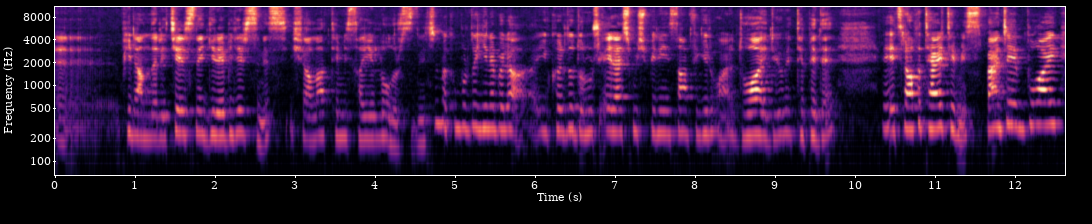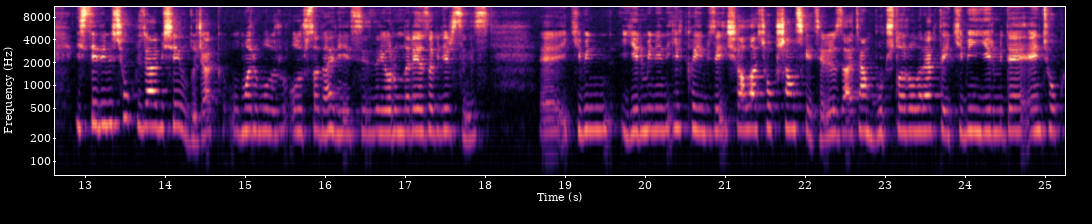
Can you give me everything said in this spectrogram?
e, planları içerisine girebilirsiniz. İnşallah temiz, hayırlı olur sizin için. Bakın burada yine böyle yukarıda durmuş, el açmış bir insan figürü var. Dua ediyor ve tepede. E, Etrafı tertemiz. Bence bu ay istediğimiz çok güzel bir şey olacak. Umarım olur. Olursa da hani siz de yorumlara yazabilirsiniz. E, 2020'nin ilk ayı bize inşallah çok şans getirir. Zaten burçlar olarak da 2020'de en çok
